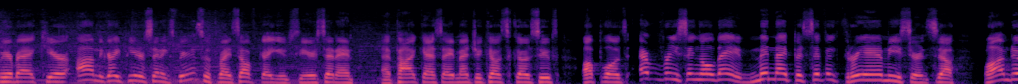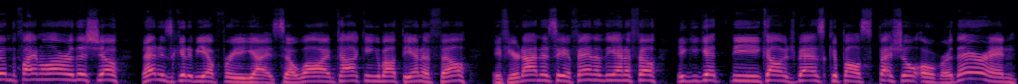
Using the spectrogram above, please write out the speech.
We are back here on the Greg Peterson Experience with myself, Greg Hoops Peterson, and that podcast I mentioned, Coast to Coast Hoops, uploads every single day, midnight Pacific, 3 a.m. Eastern. So while I'm doing the final hour of this show, that is going to be up for you guys. So while I'm talking about the NFL, if you're not necessarily a fan of the NFL, you can get the college basketball special over there. And,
